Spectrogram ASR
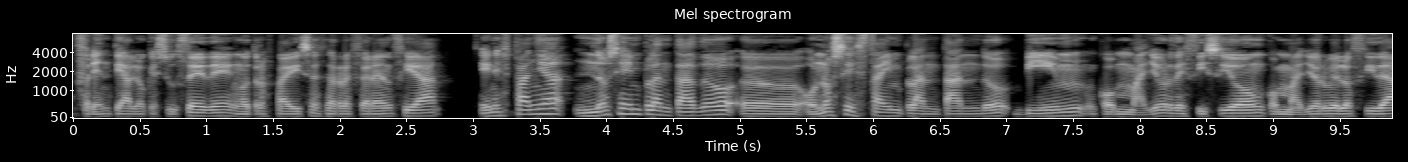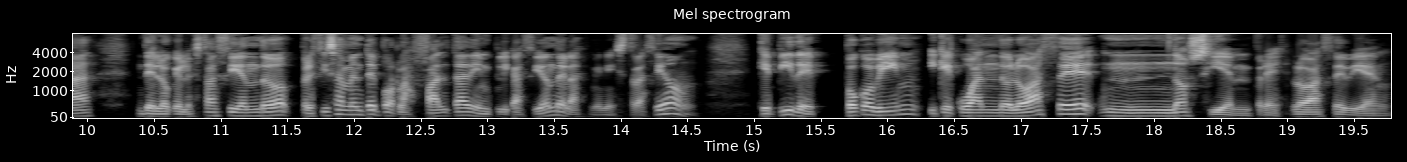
frente a lo que sucede en otros países de referencia, en España no se ha implantado eh, o no se está implantando BIM con mayor decisión, con mayor velocidad de lo que lo está haciendo precisamente por la falta de implicación de la administración, que pide poco BIM y que cuando lo hace mm, no siempre lo hace bien.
